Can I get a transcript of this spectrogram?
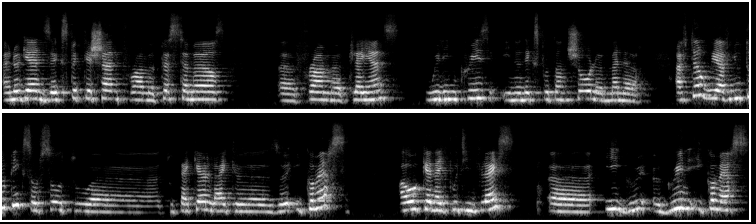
And again, the expectation from customers, uh, from uh, clients will increase in an exponential manner. After, we have new topics also to, uh, to tackle, like uh, the e-commerce. How can I put in place uh, e green e-commerce?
